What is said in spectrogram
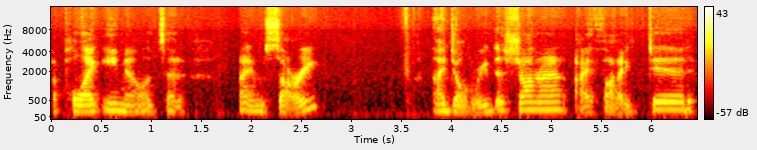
a, a polite email and said, "I am sorry. I don't read this genre. I thought I did."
